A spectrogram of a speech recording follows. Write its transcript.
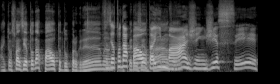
ah, então você fazia toda a pauta do programa. Fazia toda a pauta, imagem, GC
